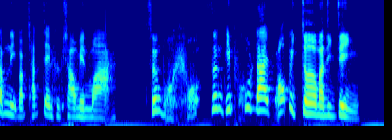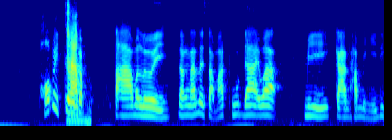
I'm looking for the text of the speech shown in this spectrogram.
ตำหนิแบบชัดเจนคือชาวเมียนมา ซึ่งซึ่งที่พูดได้เพราะไปเจอมาจริง ๆ เพราะไปเจอครับกับตามาเลย ดังนั้นเลยสามารถพูดได้ว่ามีการทำอย่างนี้จ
